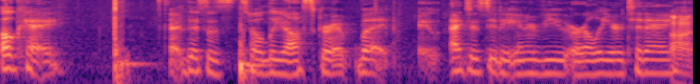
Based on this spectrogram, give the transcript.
Okay. Uh, this is totally off script, but I just did an interview earlier today, uh-huh.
